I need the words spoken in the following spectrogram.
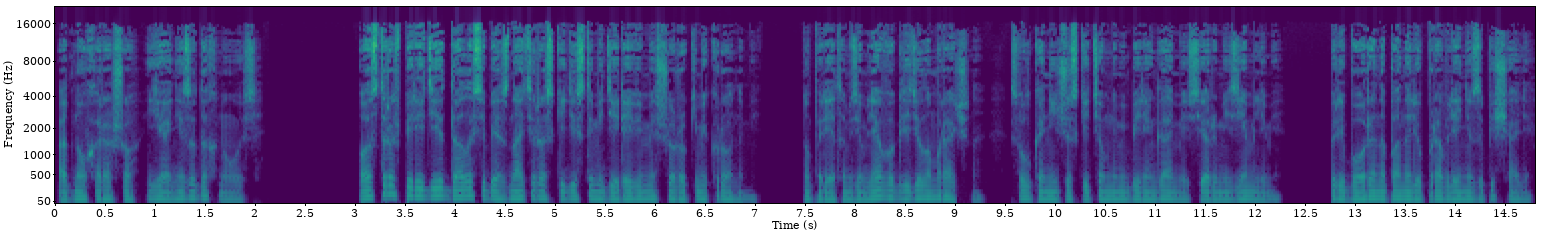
Одно хорошо, я не задохнулась. Остров впереди дал о себе знать раскидистыми деревьями с широкими кронами, но при этом земля выглядела мрачно, с вулканически темными берегами, серыми землями Приборы на панели управления запищали.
